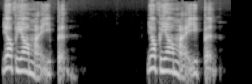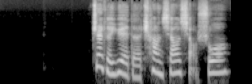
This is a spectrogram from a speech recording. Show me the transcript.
要不要买一本？要不要买一本？这个月的畅销小说。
